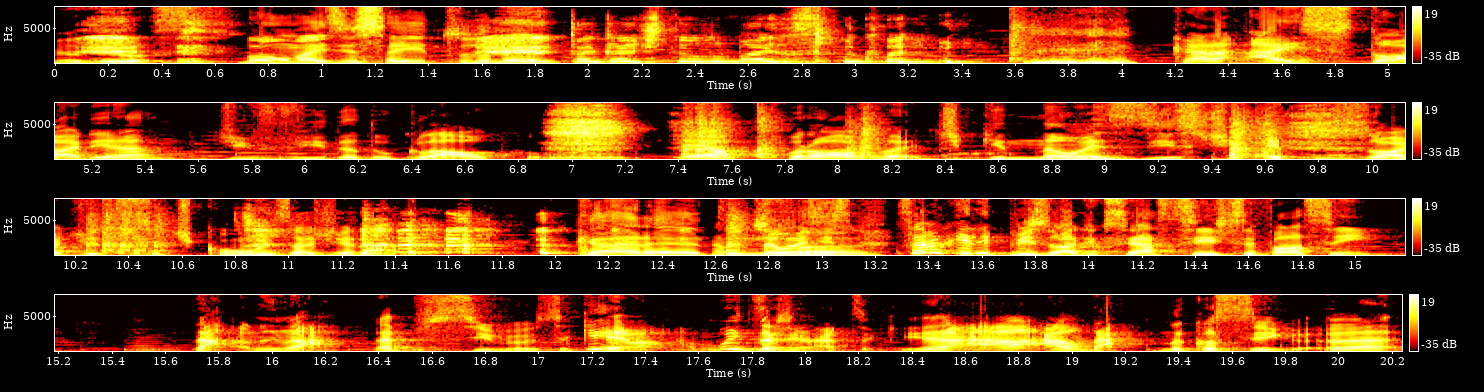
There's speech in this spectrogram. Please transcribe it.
Meu Deus. Bom, mas isso aí tudo bem. Tá gastando mais água aí. Cara, a história de vida do Glauco é a prova de que não existe episódio de sitcom exagerado. Cara, eu tô Não, não existe. Sabe aquele episódio que você assiste e você fala assim: não, não, não é possível, isso aqui é muito exagerado, isso aqui. Ah, não dá, não consigo. Ah,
